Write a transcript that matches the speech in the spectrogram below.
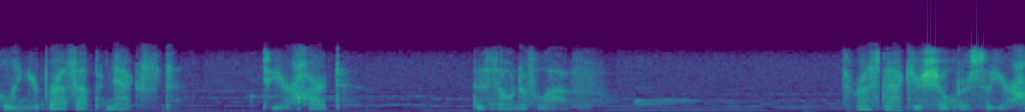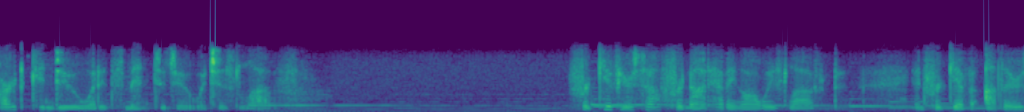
Pulling your breath up next to your heart, the zone of love. Thrust back your shoulders so your heart can do what it's meant to do, which is love. Forgive yourself for not having always loved, and forgive others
